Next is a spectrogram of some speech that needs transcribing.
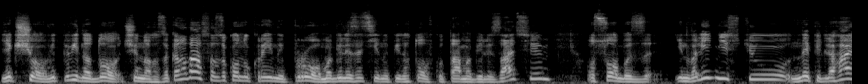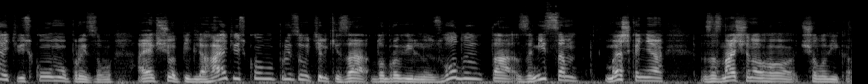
Якщо відповідно до чинного законодавства закону України про мобілізаційну підготовку та мобілізацію, особи з інвалідністю не підлягають військовому призову. А якщо підлягають військовому призову, тільки за добровільною згодою та за місцем мешкання зазначеного чоловіка.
